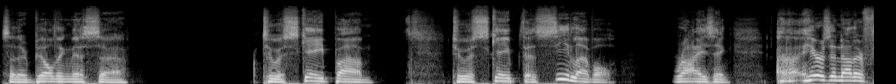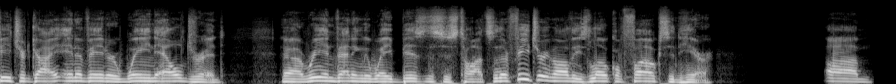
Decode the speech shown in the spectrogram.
so they're building this uh, to escape. Um, to escape the sea level rising. Uh, here's another featured guy, innovator Wayne Eldred, uh, reinventing the way business is taught. So they're featuring all these local folks in here. Um,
